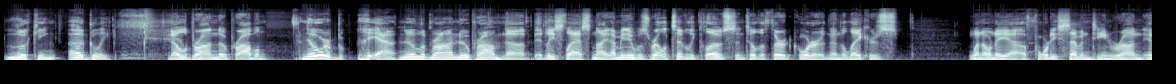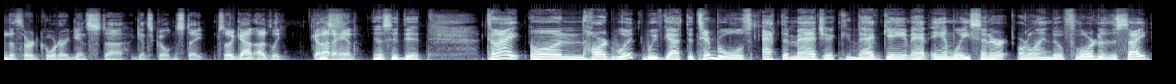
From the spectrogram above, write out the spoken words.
looking ugly. No LeBron, no problem. No, yeah, no LeBron, no problem. No, at least last night. I mean, it was relatively close until the third quarter, and then the Lakers went on a, a 40-17 run in the third quarter against uh, against Golden State. So it got ugly, got yes, out of hand. Yes, it did. Tonight on Hardwood, we've got the Timberwolves at the Magic. That game at Amway Center, Orlando, Florida. The site,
